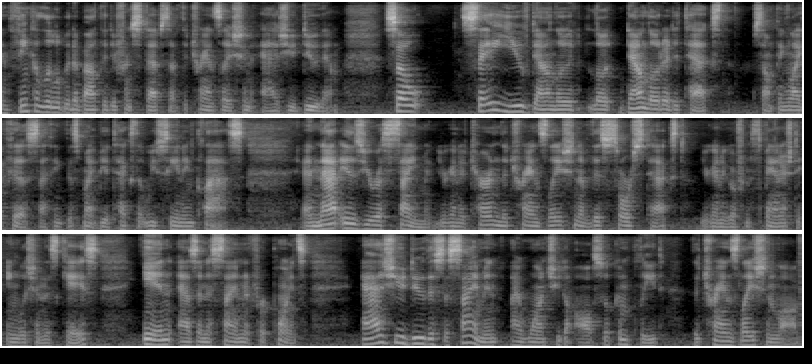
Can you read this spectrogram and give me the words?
and think a little bit about the different steps of the translation as you do them. So say you've download, downloaded a text, something like this. I think this might be a text that we've seen in class. And that is your assignment. You're going to turn the translation of this source text, you're going to go from Spanish to English in this case, in as an assignment for points. As you do this assignment, I want you to also complete the translation log.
